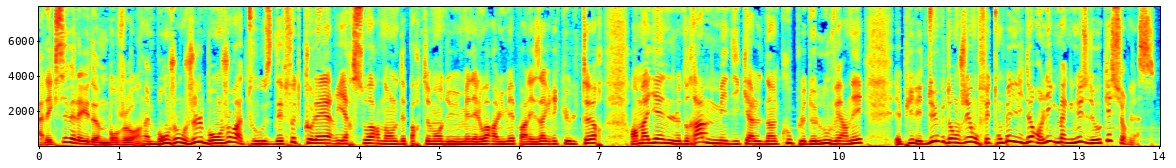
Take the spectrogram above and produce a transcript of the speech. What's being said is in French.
Alexis Velayudom, bonjour. Bonjour Jules, bonjour à tous. Des feux de colère hier soir dans le département du Maine-et-Loire allumés par les agriculteurs. En Mayenne, le drame médical d'un couple de Louvernais. Et puis les Ducs d'Angers ont fait tomber le leader en Ligue Magnus de hockey sur glace.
